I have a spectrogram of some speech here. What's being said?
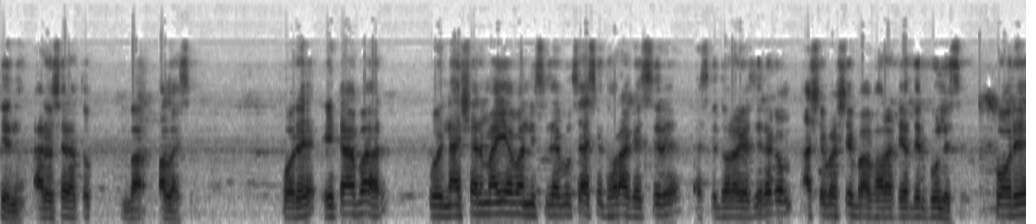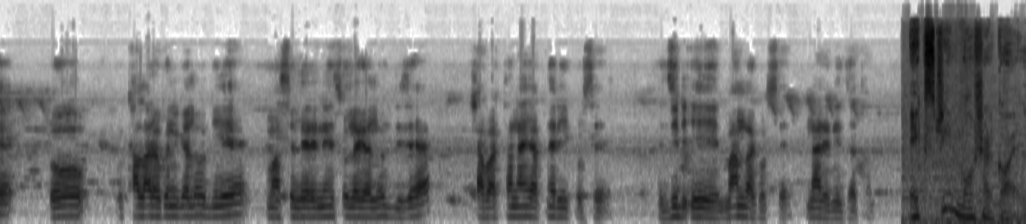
টেনে। আর সেরা তো বা- পালাইছে। পরে এটা আবার ওই নাইসার মাই আবার নিচে যায় বলছে, আজকে ধরা গেছে রে, আজকে ধরা গেছে। এরকম আশেপাশে বা ভাড়াটিয়াদের বলেছে। পরে ও খালার ওখানে গেল, গিয়ে আমার ছেলের নিয়ে চলে গেল যে সাবার থানায় আপনার ই করছে মামলা করছে নারী নির্যাতন। এক্সট্রিম মশার কয়েল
